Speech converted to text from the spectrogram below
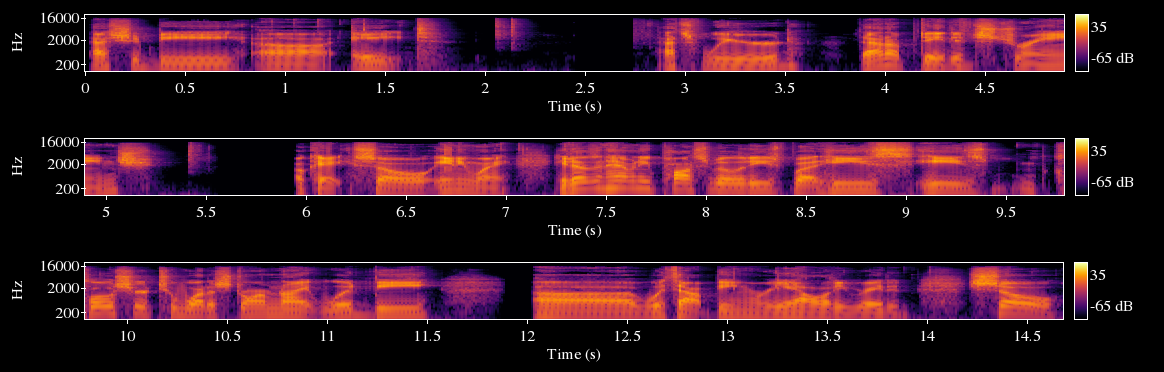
that should be uh, eight. That's weird. That updated strange. Okay, so anyway, he doesn't have any possibilities, but he's he's closer to what a Storm Knight would be uh, without being reality rated. So,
